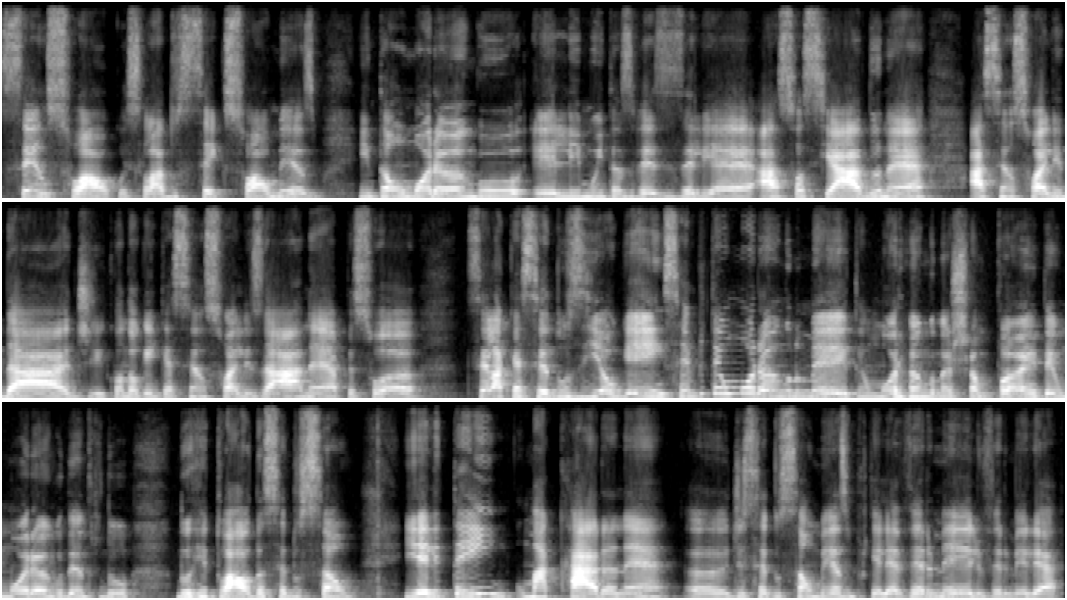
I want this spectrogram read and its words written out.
sensual, com esse lado sexual mesmo. Então o morango, ele muitas vezes ele é associado, né, à sensualidade. Quando alguém quer sensualizar, né, a pessoa sei lá, quer seduzir alguém, sempre tem um morango no meio, tem um morango na champanhe, tem um morango dentro do, do ritual da sedução. E ele tem uma cara, né, de sedução mesmo, porque ele é vermelho, vermelho é,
